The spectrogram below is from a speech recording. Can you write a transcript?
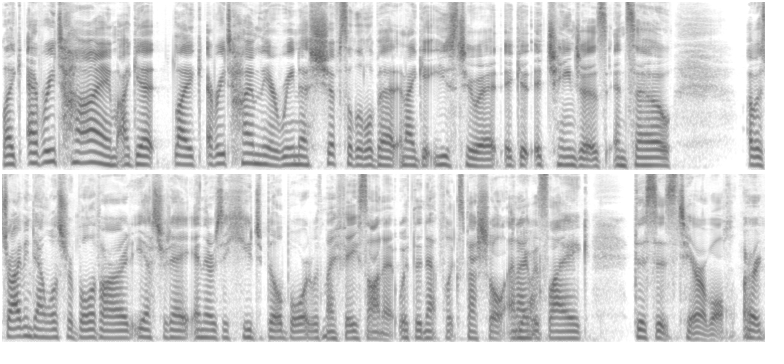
Like every time I get like every time the arena shifts a little bit and I get used to it, it get, it changes. And so I was driving down Wilshire Boulevard yesterday and there's a huge billboard with my face on it with the Netflix special and yeah. I was like this is terrible or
